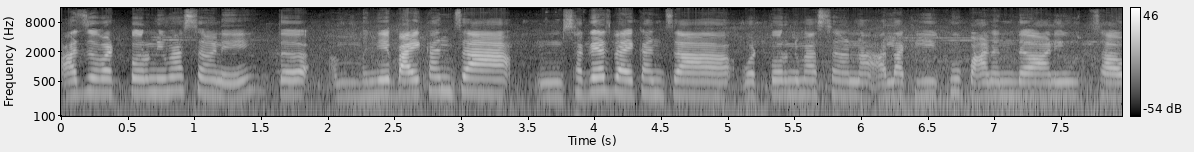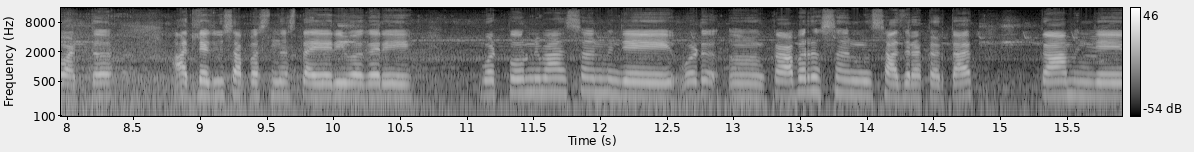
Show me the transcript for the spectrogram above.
आज वटपौर्णिमा सण आहे. तर म्हणजे बायकांचा सगळ्याच बायकांचा वटपौर्णिमा सण आला की खूप आनंद आणि उत्साह वाटतं. आदल्या दिवसापासूनच तयारी वगैरे वटपौर्णिमा सण म्हणजे वड का बरं सण साजरा करतात? का म्हणजे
